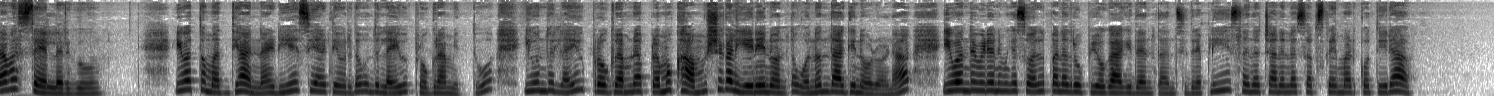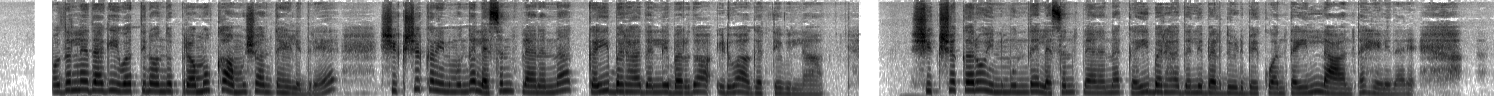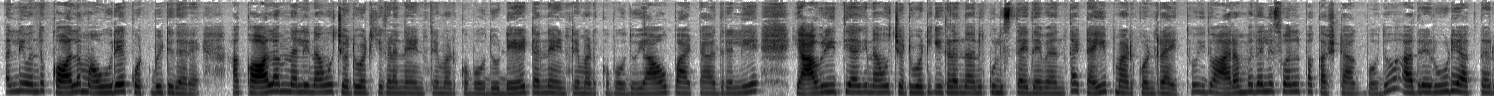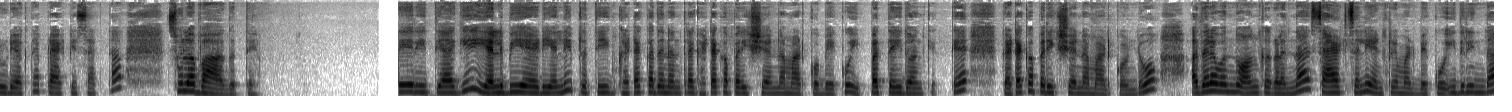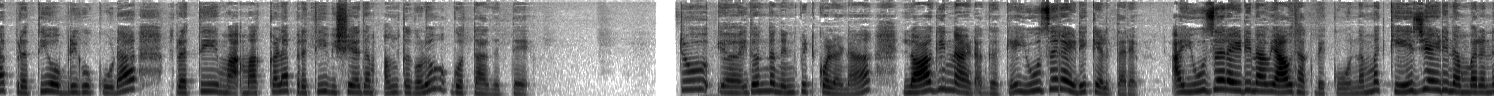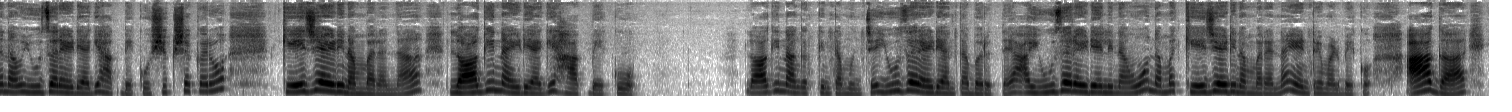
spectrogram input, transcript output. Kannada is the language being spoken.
ನಮಸ್ತೆ ಎಲ್ಲರಿಗೂ. ಇವತ್ತು ಮಧ್ಯಾಹ್ನ D S C R T ಅವರದ ಒಂದು ಲೈವ್ ಪ್ರೋಗ್ರಾಮ್ ಇತ್ತು. ಈ ಒಂದು ಲೈವ್ ಪ್ರೋಗ್ರಾಮ್ನ ಪ್ರಮುಖ ಅಂಶಗಳು ಏನೇನು ಅಂತ ಒಂದೊಂದಾಗಿ ನೋಡೋಣ. ಈ ಒಂದು ವಿಡಿಯೋ ನಿಮಗೆ ಸ್ವಲ್ಪನಾದರೂ ಉಪಯೋಗ ಆಗಿದೆ ಅಂತ ಅನಿಸಿದರೆ ಪ್ಲೀಸ್ ನನ್ನ ಚಾನೆಲ್ನ ಸಬ್ಸ್ಕ್ರೈಬ್ ಮಾಡ್ಕೋತೀರಾ? ಮೊದಲನೇದಾಗಿ ಇವತ್ತಿನ ಒಂದು ಪ್ರಮುಖ ಅಂಶ ಅಂತ ಹೇಳಿದರೆ, ಶಿಕ್ಷಕರು ಇನ್ನು ಮುಂದೆ ಲೆಸನ್ ಪ್ಲ್ಯಾನನ್ನು ಕೈ ಬರಹದಲ್ಲಿ ಬರೆದು ಇಡುವ ಅಗತ್ಯವಿಲ್ಲ. ಶಿಕ್ಷಕರು ಇನ್ನು ಮುಂದೆ ಲೆಸನ್ ಪ್ಲ್ಯಾನನ್ನು ಕೈ ಬರಹದಲ್ಲಿ ಬರೆದು ಇಡಬೇಕು ಅಂತ ಇಲ್ಲ ಅಂತ ಹೇಳಿದ್ದಾರೆ. ಅಲ್ಲಿ ಒಂದು ಕಾಲಮ್ ಅವರೇ ಕೊಟ್ಬಿಟ್ಟಿದ್ದಾರೆ. ಆ ಕಾಲಮ್ನಲ್ಲಿ ನಾವು ಚಟುವಟಿಕೆಗಳನ್ನು ಎಂಟ್ರಿ ಮಾಡ್ಕೋಬೋದು ಡೇಟನ್ನು ಎಂಟ್ರಿ ಮಾಡ್ಕೋಬೋದು ಯಾವ ಪಾಠ ಅದರಲ್ಲಿ ಯಾವ ರೀತಿಯಾಗಿ ನಾವು ಚಟುವಟಿಕೆಗಳನ್ನು ಅನುಕೂಲಿಸ್ತಾ ಇದ್ದೇವೆ ಅಂತ ಟೈಪ್ ಮಾಡಿಕೊಂಡ್ರೆ ಆಯಿತು. ಇದು ಆರಂಭದಲ್ಲಿ ಸ್ವಲ್ಪ ಕಷ್ಟ ಆಗ್ಬೋದು, ಆದರೆ ರೂಢಿ ಆಗ್ತಾ ರೂಢಿ ಆಗ್ತಾ ಪ್ರಾಕ್ಟೀಸ್ ಆಗ್ತಾ ಸುಲಭ ಆಗುತ್ತೆ. ಅದೇ ರೀತಿಯಾಗಿ ಎಲ್ ಬಿ ಎ ಅಡಿಯಲ್ಲಿ ಪ್ರತಿ ಘಟಕದ ನಂತರ ಘಟಕ ಪರೀಕ್ಷೆಯನ್ನು ಮಾಡ್ಕೋಬೇಕು. ಇಪ್ಪತ್ತೈದು ಅಂಕಕ್ಕೆ ಘಟಕ ಪರೀಕ್ಷೆಯನ್ನು ಮಾಡಿಕೊಂಡು ಅದರ ಒಂದು ಅಂಕಗಳನ್ನು ಸ್ಯಾಟ್ಸಲ್ಲಿ ಎಂಟ್ರಿ ಮಾಡಬೇಕು. ಇದರಿಂದ ಪ್ರತಿಯೊಬ್ಬರಿಗೂ ಕೂಡ ಪ್ರತಿ ಮಕ್ಕಳ ಪ್ರತಿ ವಿಷಯದ ಅಂಕಗಳು ಗೊತ್ತಾಗುತ್ತೆ. ಇಷ್ಟು ಇದೊಂದು ನೆನ್ಪಿಟ್ಕೊಳ್ಳೋಣ. ಲಾಗಿನ್ ಆಗೋಕ್ಕೆ ಯೂಸರ್ ಐ ಡಿ ಕೇಳ್ತಾರೆ. ಆ ಯೂಸರ್ ಐ ಡಿ ನಾವು ಯಾವ್ದು ಹಾಕಬೇಕು? ನಮ್ಮ ಕೆ ಜಿ ಐ ಡಿ ನಂಬರನ್ನು ನಾವು ಯೂಸರ್ ಐ ಆಗಿ ಹಾಕಬೇಕು. ಶಿಕ್ಷಕರು ಕೆ ಜಿ ಐ ಡಿ ನಂಬರನ್ನು ಲಾಗಿನ್ ಐ ಆಗಿ ಹಾಕಬೇಕು. ಲಾಗಿನ್ ಆಗೋಕ್ಕಿಂತ ಮುಂಚೆ ಯೂಸರ್ ಐ ಡಿ ಅಂತ ಬರುತ್ತೆ. ಆ ಯೂಸರ್ ಐ ಡಿಯಲ್ಲಿ ನಾವು ನಮ್ಮ ಕೆ ಜಿ ಐ ಡಿ ನಂಬರನ್ನು ಎಂಟ್ರಿ ಮಾಡಬೇಕು. ಆಗ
